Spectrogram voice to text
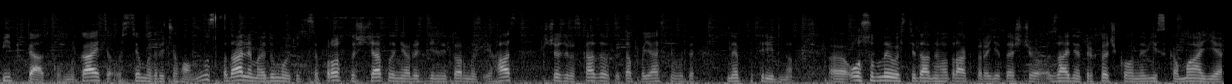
під п'ятку. Вмикається ось цим от рычагом. Ну, з педалями, я думаю, тут все просто щеплення, роздільний тормоз і газ. Щось розказувати та пояснювати не потрібно. Е, Особливості даного трактора є те, що задня трьохточкова навіска має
